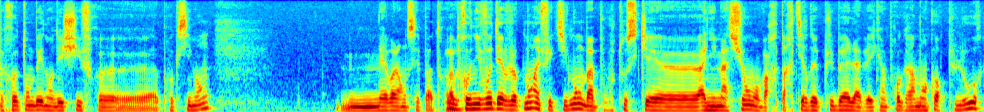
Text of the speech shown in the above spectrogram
retomber dans des chiffres euh, approximants. Mais voilà, on ne sait pas trop. Après, au niveau développement, effectivement, bah, pour tout ce qui est euh, animation, on va repartir de plus belle avec un programme encore plus lourd.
